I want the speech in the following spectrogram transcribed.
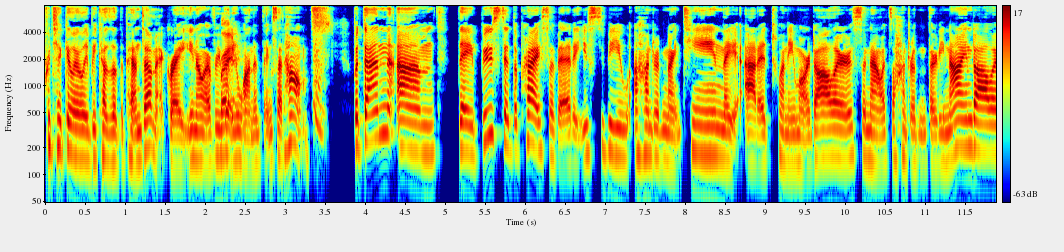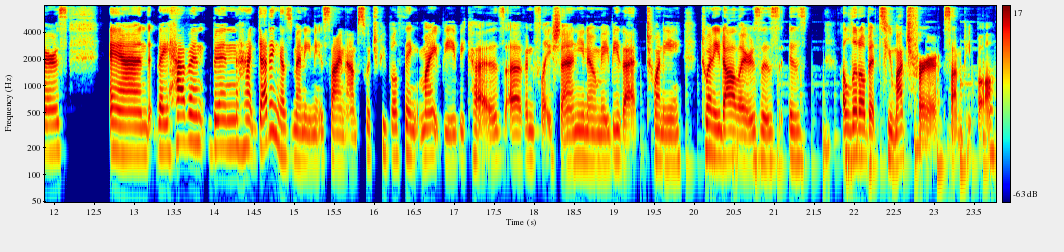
particularly because of the pandemic, right? You know, everybody right. wanted things at home. But then um, they boosted the price of it. It used to be 119. They added 20 more dollars, so now it's 139 dollars. And they haven't been getting as many new signups, which people think might be because of inflation. You know, maybe that 20 dollars is is a little bit too much for some people.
